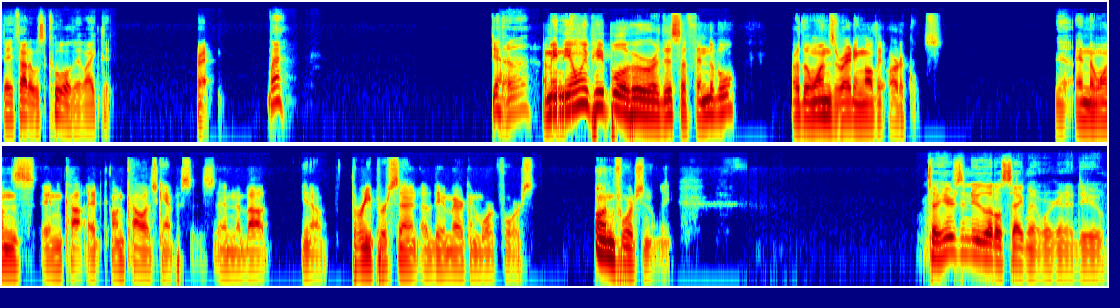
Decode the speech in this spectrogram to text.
they thought it was cool. They liked it. Right. Meh. Yeah. I. I mean, the only people who are this offendable are the ones writing all the articles. Yeah. And the ones in co- at, on college campuses, and about you know three percent of the American workforce, unfortunately. So here's a new little segment we're gonna do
